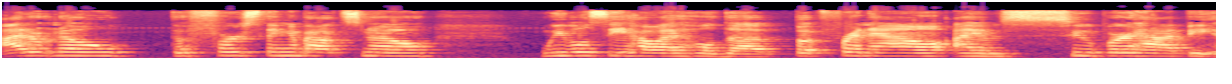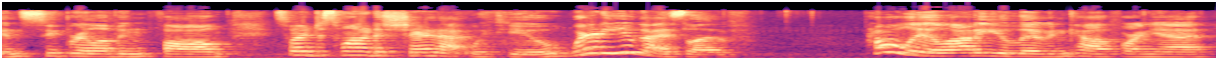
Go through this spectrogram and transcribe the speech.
I don't know the first thing about snow. We will see how I hold up, but for now, I am super happy and super loving fall. So I just wanted to share that with you. Where do you guys live? Probably a lot of you live in California,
